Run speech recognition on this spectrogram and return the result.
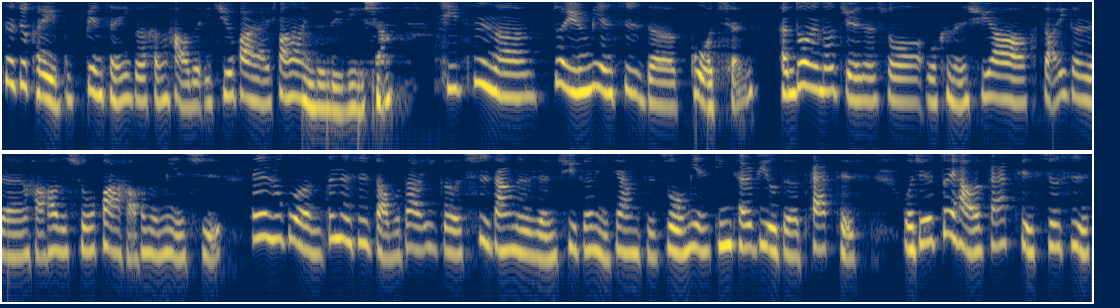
这就可以变成一个很好的一句话来放到你的履历上。其次呢，对于面试的过程，很多人都觉得说我可能需要找一个人好好的说话，好好的面试。但是如果真的是找不到一个适当的人去跟你这样子做面 interview 的 practice，我觉得最好的 practice 就是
